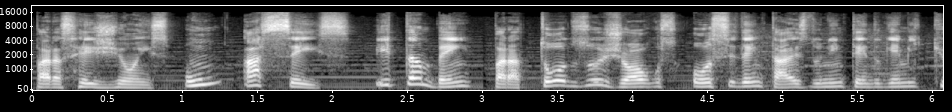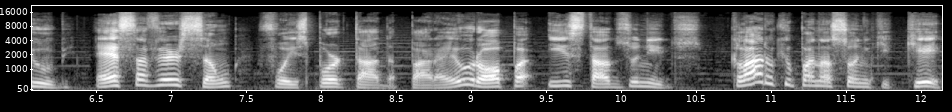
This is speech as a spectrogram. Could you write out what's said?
para as regiões 1 a 6 e também para todos os jogos ocidentais do Nintendo GameCube. Essa versão foi exportada para a Europa e Estados Unidos. Claro que o Panasonic Q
